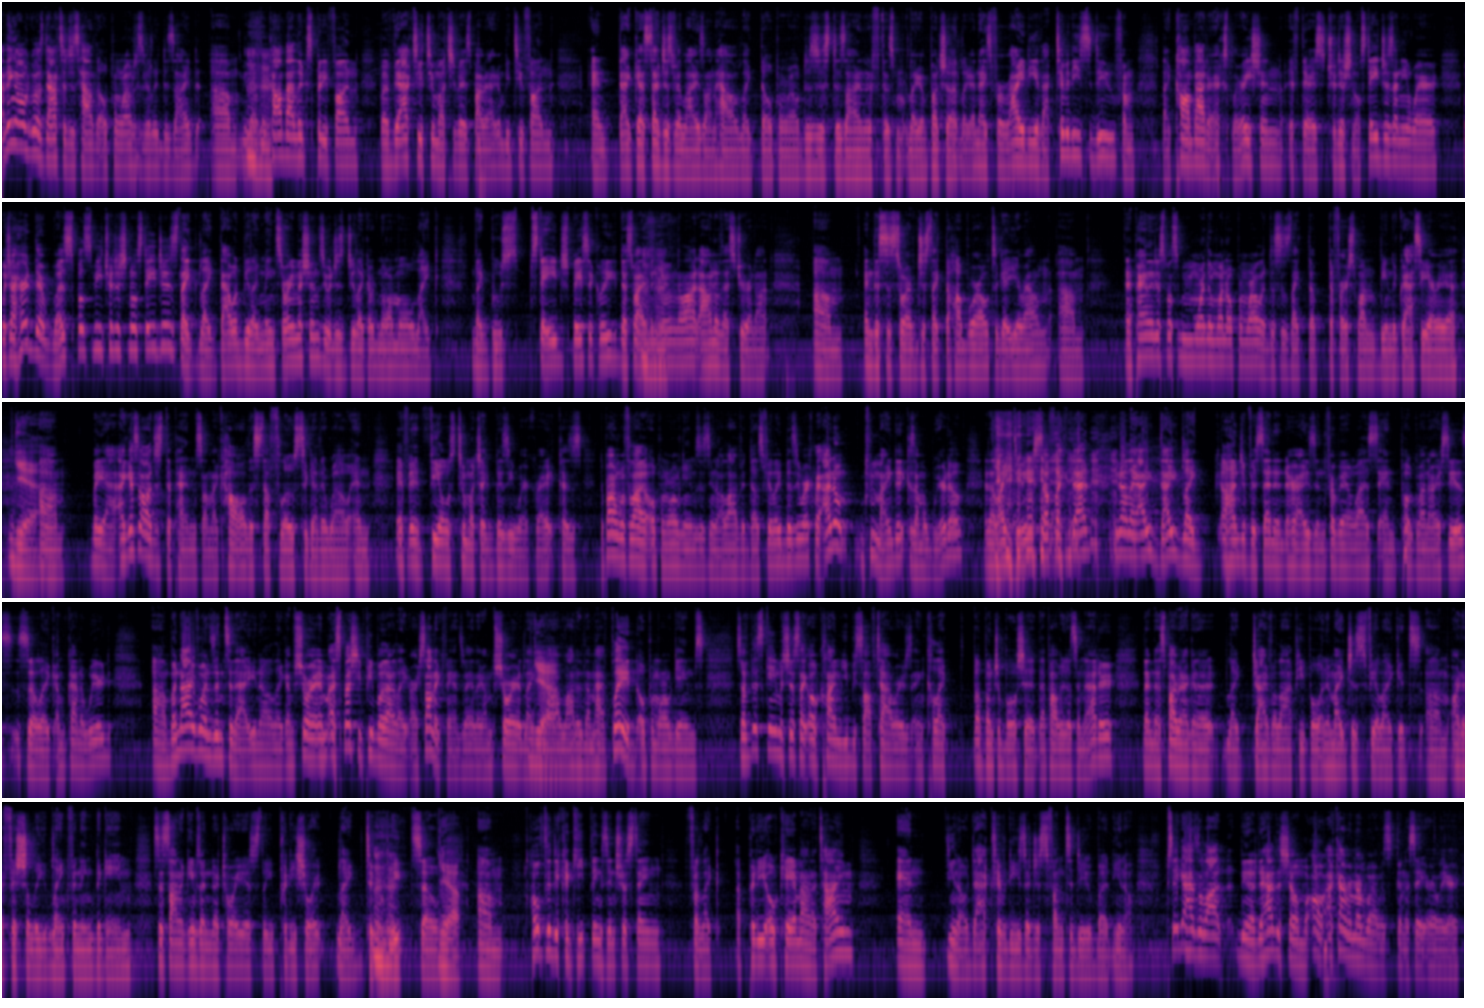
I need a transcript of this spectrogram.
I think it all goes down to just how the open world is really designed. Um, you know, the combat looks pretty fun, but if they actually too much of it, it's probably not gonna be too fun. And I guess that just relies on how like the open world is just designed. If there's like a bunch of like a nice variety of activities to do from like combat or exploration. If there's traditional stages anywhere, which I heard there was supposed to be traditional stages, like like that would be like main story missions. You would just do like a normal like like boost stage basically. That's why I've been hearing a lot. I don't know if that's true or not. Um, and this is sort of just like the hub world to get you around. Um, and apparently there's supposed to be more than one open world. Like this is like the, the first one being the grassy area. Yeah. Um, but yeah, I guess it all just depends on like how all this stuff flows together well, and if it feels too much like busy work, right? Because the problem with a lot of open world games is you know a lot of it does feel like busy work. Like I don't mind it because I'm a weirdo and I like doing stuff like that. You know, like I died like 100 percent in Horizon Forbidden West and Pokemon Arceus, so like I'm kind of weird. Um, but not everyone's into that, you know. Like I'm sure, and especially people that are like are Sonic fans, right? Like I'm sure, like Yeah. now a lot of them have played open world games. So if this game is just like, oh, climb Ubisoft towers and collect a bunch of bullshit that probably doesn't matter, then that's probably not gonna like drive a lot of people, and it might just feel like it's um, artificially lengthening the game. Since Sonic games are notoriously pretty short, like to complete. So Yeah. um, hopefully they could keep things interesting for like a pretty okay amount of time, and you know the activities are just fun to do. But you know, Sega has a lot. You know, they had to show more. Oh, I can't remember what I was gonna say earlier.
